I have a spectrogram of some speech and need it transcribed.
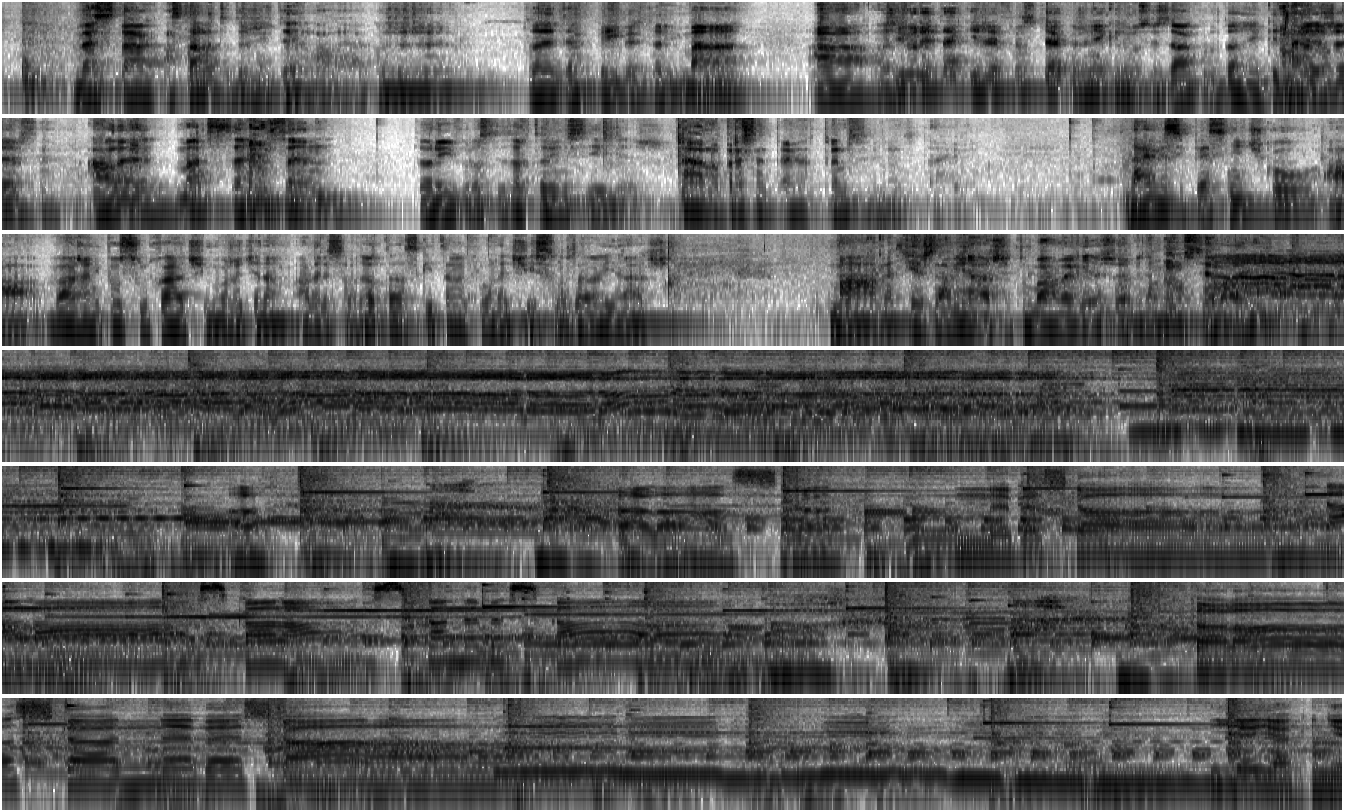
mestách a stále to drží v tej hlave. Akože, že to je ten príbeh, ktorý má a život je taký, že proste akože niekedy musí zakrútať, niekedy je, že, ale mať sen, sen, ktorý proste, za ktorým si ideš. Áno, presne tak, za ktorým si ideš. Dajme si pesničku a vážení poslucháči, môžete nám adresovať otázky, telefónne číslo, zavináč Máme tiež zavináče, tu máme, vieš, aby nám posielali.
